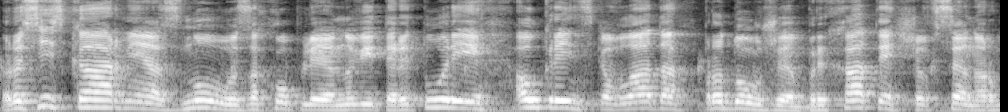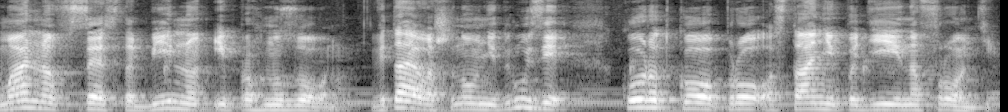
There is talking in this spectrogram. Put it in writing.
Російська армія знову захоплює нові території, а українська влада продовжує брехати, що все нормально, все стабільно і прогнозовано. Вітаю вас, шановні друзі. Коротко про останні події на фронті.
